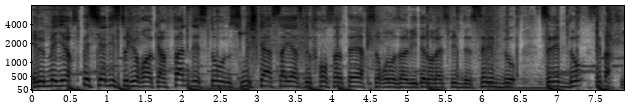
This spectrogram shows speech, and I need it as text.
et le meilleur spécialiste du rock, un fan des Stones, Mishka Sayas de France Inter, seront nos invités dans la suite de Célébdo. Célébdo, c'est parti.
